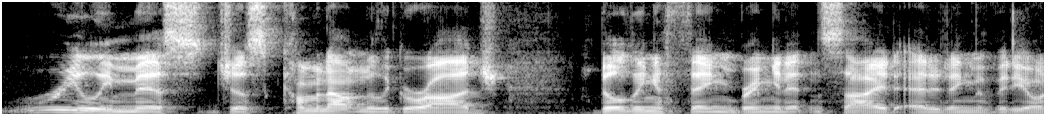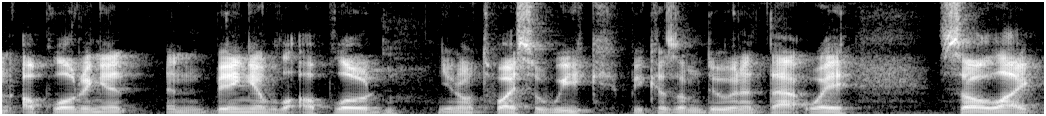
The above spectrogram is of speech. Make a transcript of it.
really miss just coming out into the garage, building a thing, bringing it inside, editing the video and uploading it, and being able to upload, you know, twice a week because I'm doing it that way. So like,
